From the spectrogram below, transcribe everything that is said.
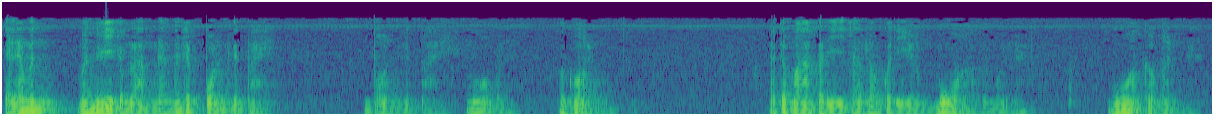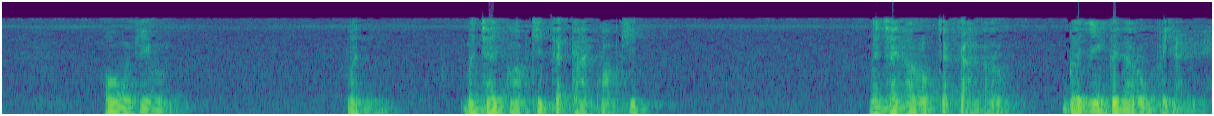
แต่ถ้ามันมันไม่มีกำลังนะมันจะปนกันไปปนกันไปมั่วไปเลยเมื่อก่อนอาตมาก็ดีจันลบก็ดี มั่วไปหมดเลยมั่วกับมันเพราะบางทีมันมันใช้ความคิดจัดการความคิด มันใช้อารมณ์จัดการอารมณ์ก็เลยยิ่งเป็นอารมณ์ไปใหญ่เลย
